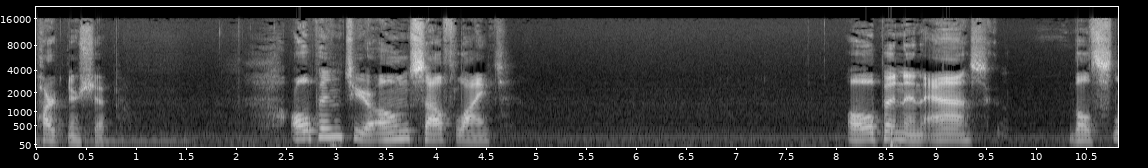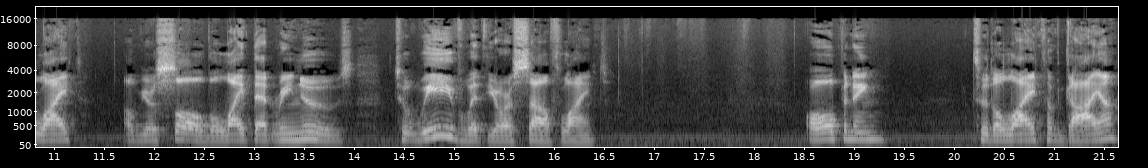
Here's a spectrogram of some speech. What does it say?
partnership. Open to your own self light. Open and ask the light of your soul, the light that renews, to weave with your self light. Opening to the light of Gaia,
